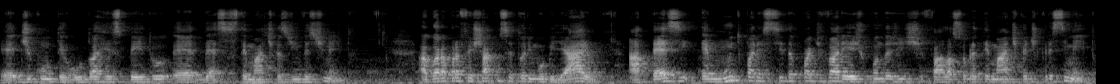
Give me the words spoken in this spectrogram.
é, de conteúdo a respeito é, dessas temáticas de investimento. Agora, para fechar com o setor imobiliário, a tese é muito parecida com a de varejo quando a gente fala sobre a temática de crescimento.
